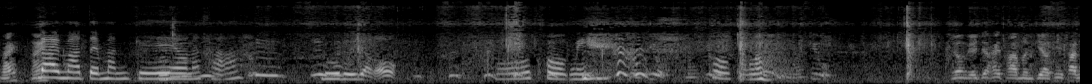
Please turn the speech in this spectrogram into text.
ไหน ไหน ได้มาแต่มันเกลียวนะคะ ดูดูอยากออก โอ้โคอกนี่ โคอกของเราเดี๋ยวเดี๋ยวจะให้ทานมันเจียวที่ท่าน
